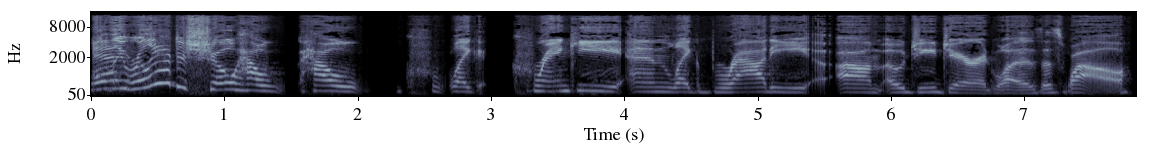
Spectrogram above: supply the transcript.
Well, And- they really had to show how how cr- like cranky and like bratty um OG Jared was as well.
